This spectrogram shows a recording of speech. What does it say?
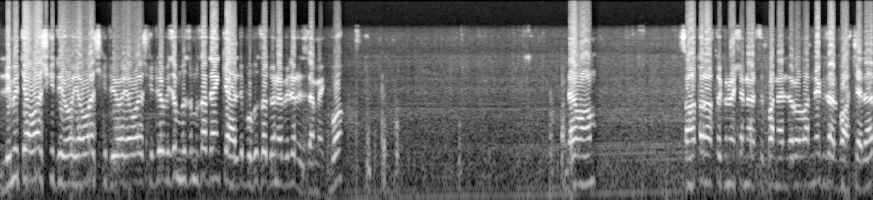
Limit yavaş gidiyor, yavaş gidiyor, yavaş gidiyor. Bizim hızımıza denk geldi. Bu hıza dönebiliriz demek bu. Devam. Sağ tarafta güneş enerjisi panelleri olan ne güzel bahçeler.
